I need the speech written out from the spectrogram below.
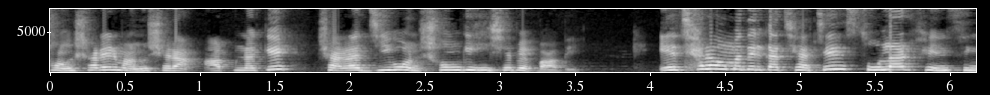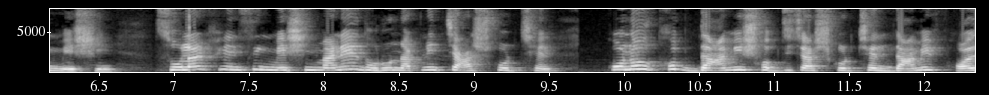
সংসারের মানুষেরা আপনাকে সারা জীবন সঙ্গী হিসেবে পাবে। এছাড়াও আমাদের কাছে আছে solar fencing machine. Solar fencing machine মানে ধরুন আপনি চাষ করছেন, কোনো খুব দামি সবজি চাষ করছেন, দামি ফল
